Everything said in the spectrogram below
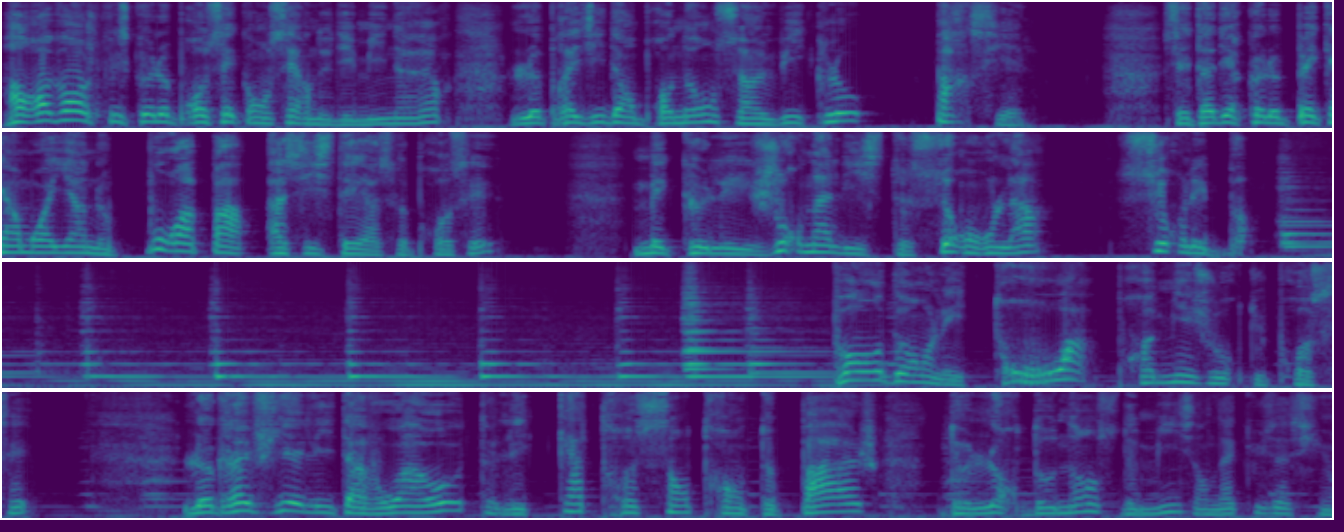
En revanche, puisque le procès concerne des mineurs, le président prononce un huis clos partiel. C'est-à-dire que le Pékin moyen ne pourra pas assister à ce procès, mais que les journalistes seront là sur les bancs. Pendant les trois premiers jours du procès, le greffier lit à voix haute les 430 pages de l'ordonnance de mise en accusation,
